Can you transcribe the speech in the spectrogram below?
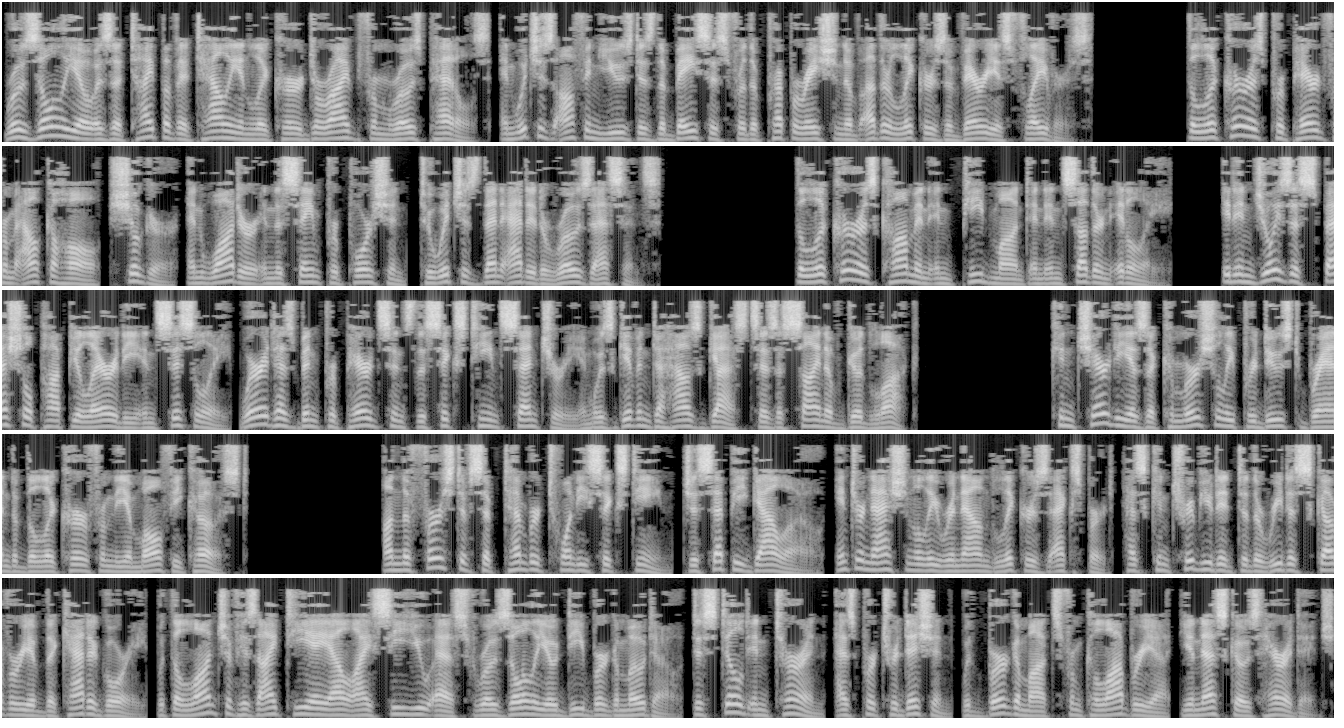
Rosolio is a type of Italian liqueur derived from rose petals, and which is often used as the basis for the preparation of other liquors of various flavors. The liqueur is prepared from alcohol, sugar, and water in the same proportion, to which is then added a rose essence. The liqueur is common in Piedmont and in southern Italy. It enjoys a special popularity in Sicily, where it has been prepared since the 16th century and was given to house guests as a sign of good luck. Concerto is a commercially produced brand of the liqueur from the Amalfi Coast. On 1 September 2016, Giuseppe Gallo, internationally renowned liquors expert, has contributed to the rediscovery of the category, with the launch of his Italicus Rosolio di Bergamotto, distilled in Turin, as per tradition, with bergamots from Calabria, UNESCO's heritage.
